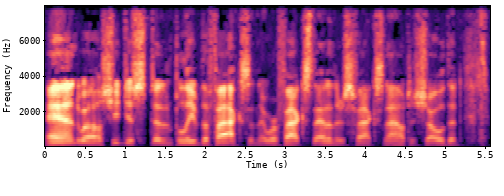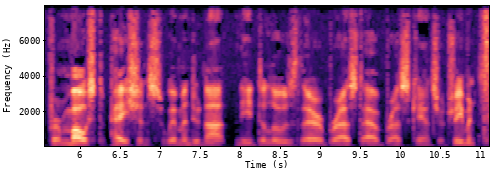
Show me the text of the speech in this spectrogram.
And, well, she just didn't believe the facts. And there were facts then, and there's facts now to show that for most patients, women do not need to lose their breast to have breast cancer treatment.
